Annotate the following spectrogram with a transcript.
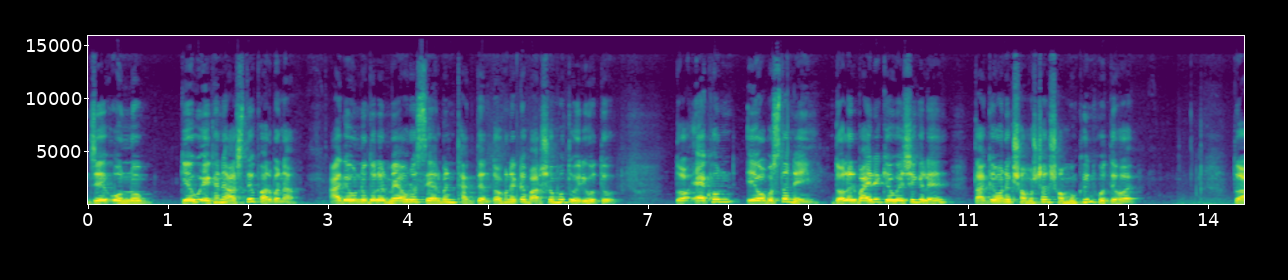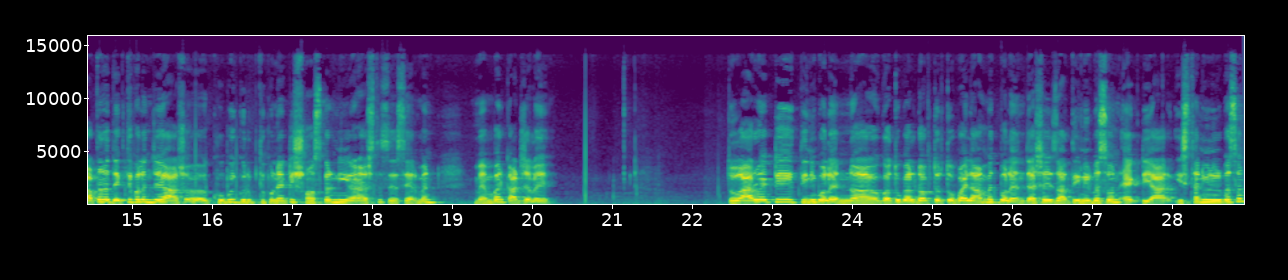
যে অন্য কেউ এখানে আসতে পারবে না। আগে অন্য দলের মেয়র ও চেয়ারম্যান থাকতেন, তখন একটা ভারসাম্য তৈরি হতো। তো এখন এ অবস্থা নেই। দলের বাইরে কেউ এসে গেলে তাকে অনেক সমস্যার সম্মুখীন হতে হয়। তো আপনারা দেখতে পেলেন যে আস, খুবই গুরুত্বপূর্ণ একটি সংস্কার নিয়ে আসতেছে চেয়ারম্যান, মেম্বার কার্যালয়ে। তো আরও একটি, তিনি বলেন গতকাল ডক্টর তোপাইল আহমেদ বলেন, দেশে জাতীয় নির্বাচন একটি আর স্থানীয় নির্বাচন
